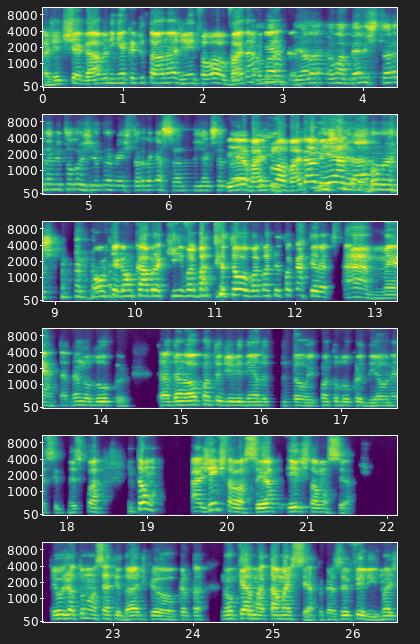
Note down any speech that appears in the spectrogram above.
a gente chegava e ninguém acreditava na gente. Falava, oh, vai dar é merda. Bela, é uma bela história da mitologia também, a história da Cassandra, já que você tá É, vai falar, vai dar merda. Vamos, vamos chegar um cabra aqui e vai bater, teu, vai bater tua carteira. Ah, merda, tá dando lucro. Tá dando, olha quanto dividendo deu e quanto lucro deu nesse, nesse quarto. Então, a gente estava certo, eles estavam certos. Eu já estou numa certa idade que eu quero tá, não quero matar mais certo, eu quero ser feliz. Mas,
